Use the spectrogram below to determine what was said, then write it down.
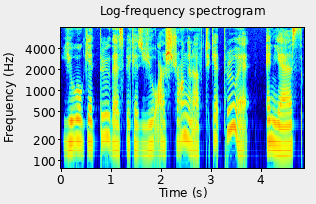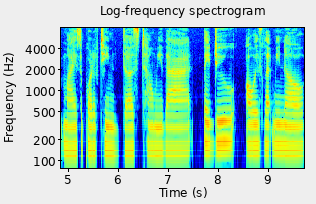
You will get through this because you are strong enough to get through it. And yes, my supportive team does tell me that. They do always let me know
